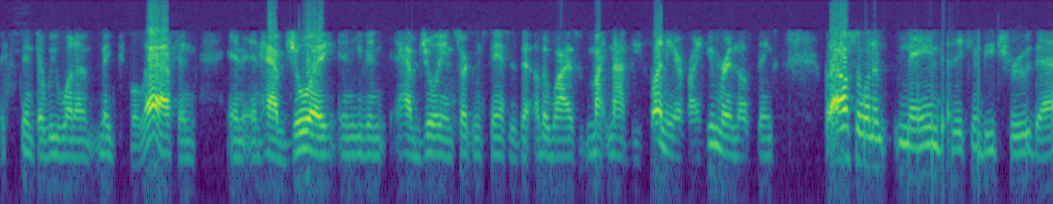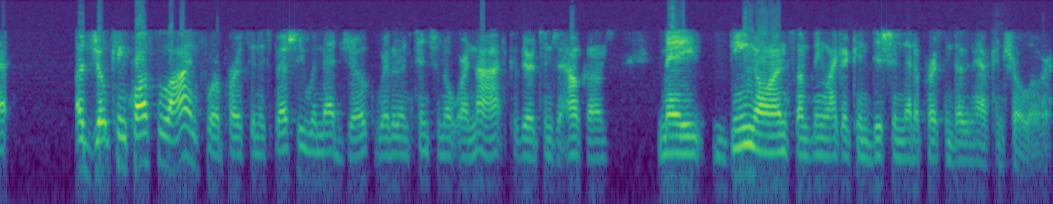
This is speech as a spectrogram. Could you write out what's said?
extent that we want to make people laugh and, and, and have joy and even have joy in circumstances that otherwise might not be funny or find humor in those things. But I also want to name that it can be true that a joke can cross the line for a person, especially when that joke, whether intentional or not, because there are intentional outcomes, may ding on something like a condition that a person doesn't have control over.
